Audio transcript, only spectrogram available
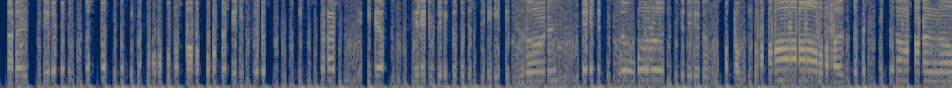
ラジオトークのは割と好き勝手やってるようで依存しているところというか、まあ私があの、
